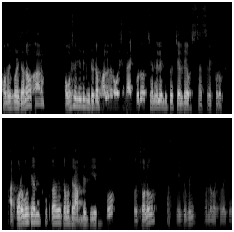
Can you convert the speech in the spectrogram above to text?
কমেন্ট করে জানাও। আর অবশ্যই যদি ভিডিওটা ভালো লাগে, অবশ্যই লাইক করো। চ্যানেলে নতুন, চ্যানেলটি অবশ্যই সাবস্ক্রাইব করো। আর পরবর্তী আমি খুব তাড়াতাড়ি তোমাদের আপডেট দিয়ে থাকব তো চলো আজকে এইটুকুই ধন্যবাদ সবাইকে।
